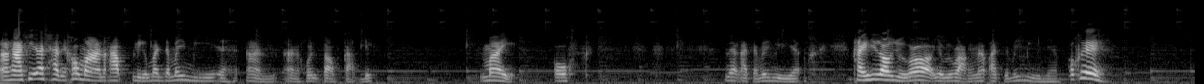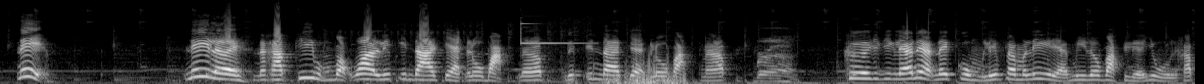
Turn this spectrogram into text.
อาฮาคิอาชันเข้ามานะครับ หรือมันจะไม่มีเอ่ออ่านอ่านคนตอบกลับดิ ไม่โอ้เนี่ยอาจจะไม่มีอะใครที่รออยู่ก็อย่าไปหวังนะครับอาจจะไม่มีนะครับโอเค นี่ นี่เลยนะครับ ที่ผมบอกว่าลิฟอินดาแจกโลบักนะครับลิฟอินดาแจกโลบักนะครับ Bruh. คือจริงๆแล้วเนี่ยในกลุ่ม Lift Family เนี่ยมีโลบักเหลืออยู่นะครับ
